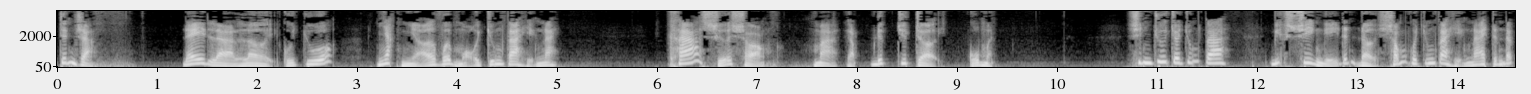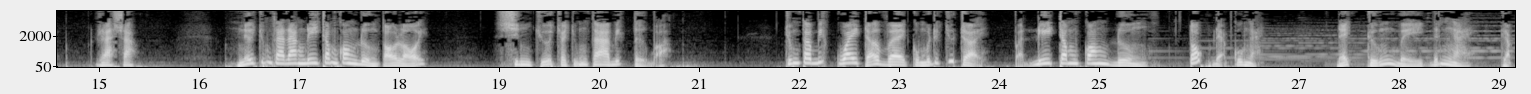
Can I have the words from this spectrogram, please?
tin rằng đây là lời của Chúa nhắc nhở với mỗi chúng ta hiện nay. Khá sửa soạn mà gặp Đức Chúa Trời của mình. Xin Chúa cho chúng ta biết suy nghĩ đến đời sống của chúng ta hiện nay trên đất ra sao. Nếu chúng ta đang đi trong con đường tội lỗi, xin Chúa cho chúng ta biết từ bỏ. Chúng ta biết quay trở về cùng với Đức Chúa Trời và đi trong con đường tốt đẹp của Ngài để chuẩn bị đến ngày gặp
